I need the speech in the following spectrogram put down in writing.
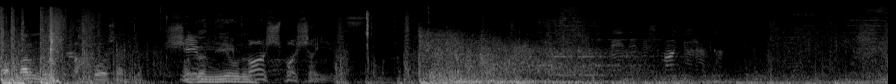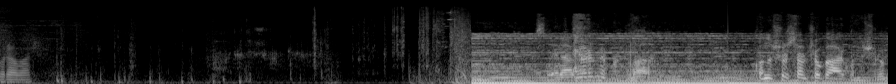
Patlar mı bu şartla? Aga niye vurdun? Baş başayız. Bura var. Yorum yok. Konuşursam çok ağır konuşurum.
